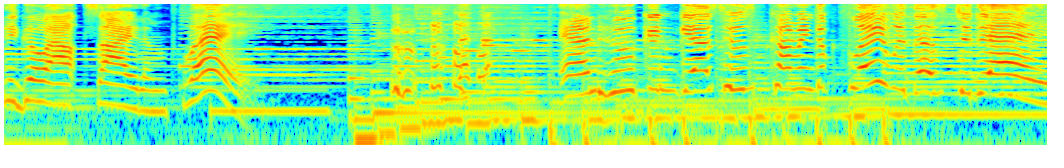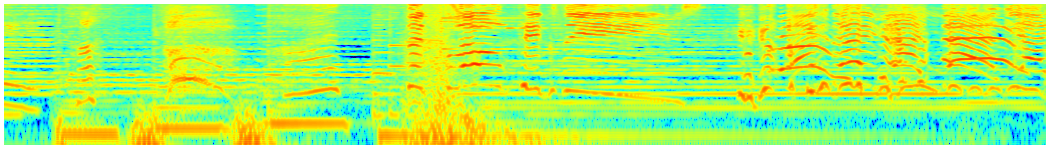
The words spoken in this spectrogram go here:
To go outside and play? and who can guess who's coming to play with us today? Huh? the Glow Pixies! yeah, yeah, yeah, yeah,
